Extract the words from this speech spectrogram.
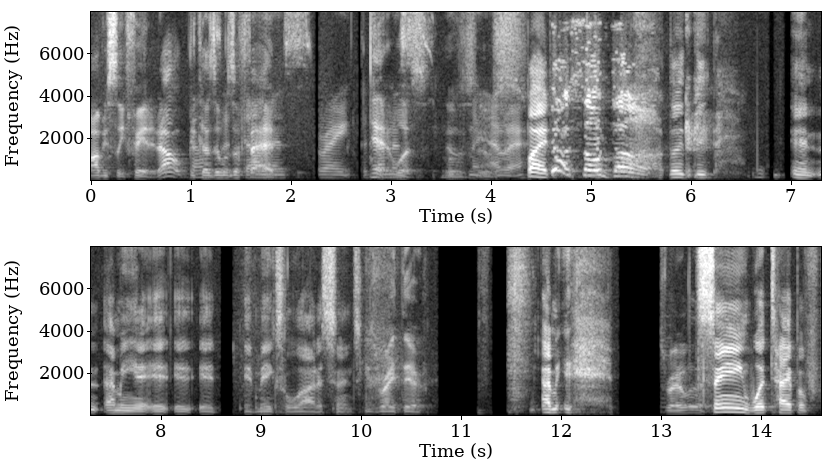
obviously faded out That because it was a fad. dumbest- Right. The Yeah, it was. It was- it was- But You are so dumb. the, the, and I mean, it, it, it, it makes a lot of sense. He's right there. I mean, He's right over saying what type of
